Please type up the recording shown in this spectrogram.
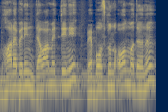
muharebenin devam ettiğini ve bozgun olmadığını,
